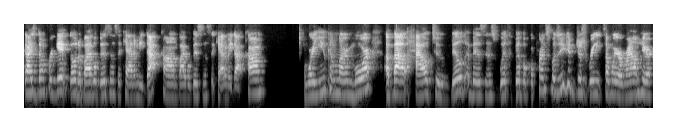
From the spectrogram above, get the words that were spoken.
Guys, don't forget, go to BibleBusinessAcademy.com, BibleBusinessAcademy.com where you can learn more about how to build a business with biblical principles. You can just read somewhere around here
